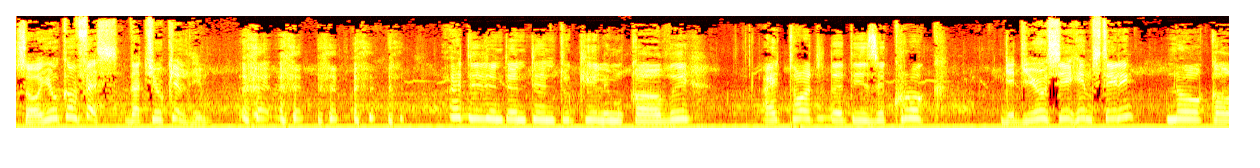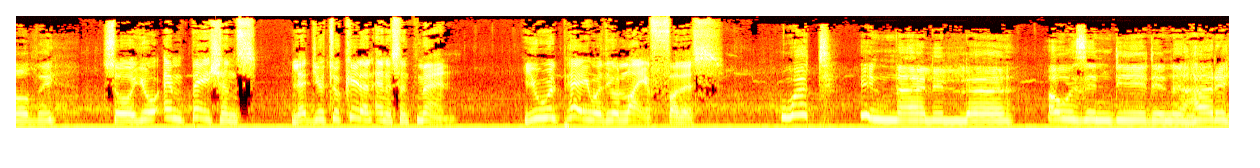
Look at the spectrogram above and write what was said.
So you confess that you killed him? I didn't intend to kill him, Qadi. I thought that he's a crook. Did you see him stealing? No, Qadi. So your impatience led you to kill an innocent man. You will pay with your life for this. What? Inna lillah. I was indeed in a hurry.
